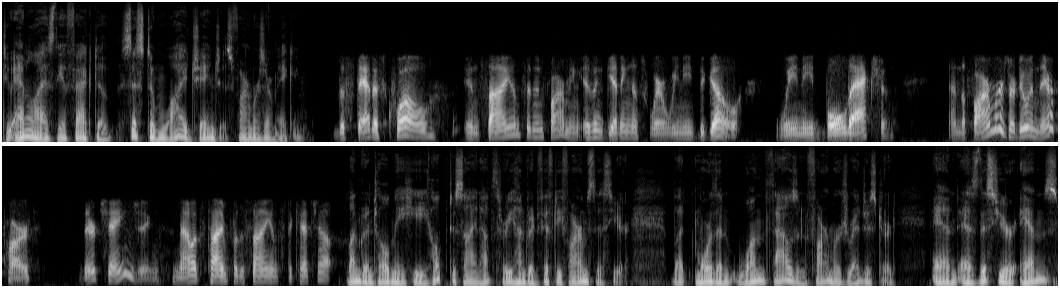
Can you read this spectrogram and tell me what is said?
to analyze the effect of system wide changes farmers are making. The status quo in science and in farming isn't getting us where we need to go. We need bold action. And the farmers are doing their part. They're changing. Now it's time for the science to catch up. Lundgren told me he hoped to sign up 350 farms this year, but more than 1,000 farmers registered. And as this year ends,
